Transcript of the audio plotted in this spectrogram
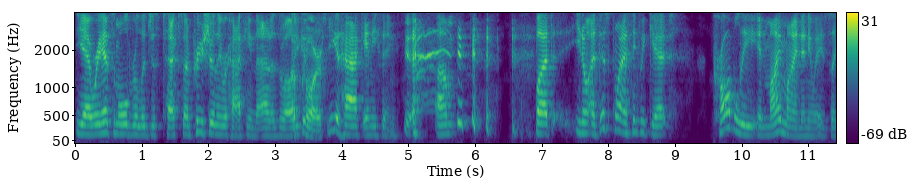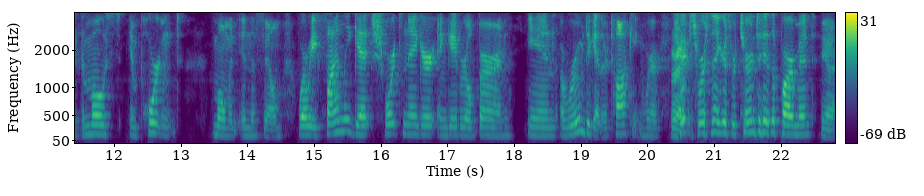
yeah, where he had some old religious texts. I'm pretty sure they were hacking that as well. Of you could, course. you could hack anything. Yeah. Um, but you know, at this point, I think we get probably, in my mind, anyways, like the most important moment in the film where we finally get Schwarzenegger and Gabriel Byrne in a room together talking. Where Schwar- Schwarzenegger's returned to his apartment, yeah.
